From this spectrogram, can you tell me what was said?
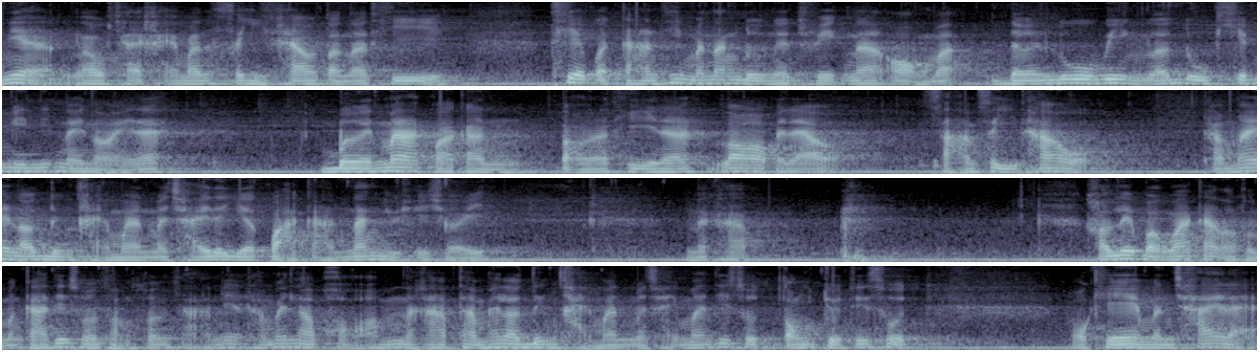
เนี่ยเราใช้ไขมัน 4 แคลต่อนาที เทียบกับการที่มานั่งดู Netflix นะ ออกมาเดินลู่วิ่ง แล้วดูคลิปนิดๆหน่อยๆนะ เบิร์นมากกว่ากันต่อนาทีนะ ล่อไปแล้ว 3-4 เท่าทำให้เราดึงไขมันมาใช้ได้เยอะกว่าการนั่งอยู่เฉยๆนะครับเขาเรียกบอกว่าการออกกำลังกายที่โซน2โซน3เนี่ยทำให้เราผอมนะครับทำให้เราดึงไขมันมาใช้มากที่สุดตรงจุดที่สุด โอเคมันใช่แหละ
